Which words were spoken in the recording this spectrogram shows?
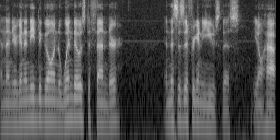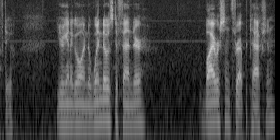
and then you're going to need to go into Windows Defender and this is if you're going to use this. You don't have to. You're going to go into Windows Defender virus and threat protection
